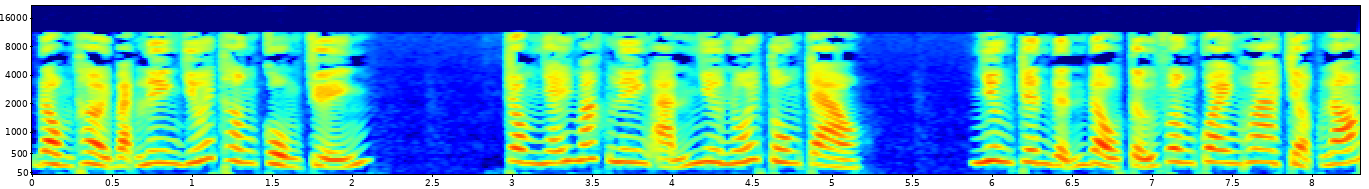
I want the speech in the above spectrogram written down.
Đồng thời bạch liên dưới thân cuồng chuyển. Trong nháy mắt liên ảnh như núi tuôn trào. Nhưng trên đỉnh đầu tử vân quan hoa chợt lón,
